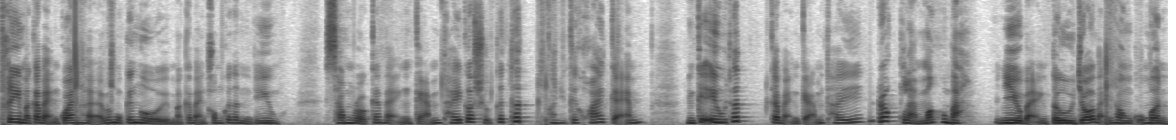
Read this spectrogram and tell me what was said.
Khi mà các bạn quan hệ với một cái người mà các bạn không có tình yêu, xong rồi các bạn cảm thấy có sự kích thích, có những cái khoái cảm, những cái yêu thích, các bạn cảm thấy rất là mất mặt nhiều bạn từ chối bản thân của mình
